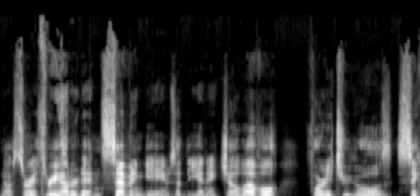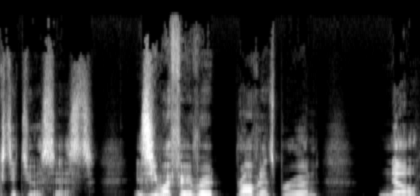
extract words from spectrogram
No, sorry, 307 games at the NHL level, 42 goals, 62 assists. Is he my favorite Providence Bruin? No,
